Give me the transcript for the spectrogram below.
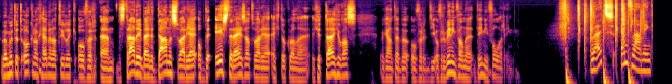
we moeten het ook nog hebben natuurlijk over ehm, de strade bij de dames, waar jij op de eerste rij zat, waar jij echt ook wel eh, getuige was. We gaan het hebben over die overwinning van eh, Demi Vollering. Wuits en Vlaming.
